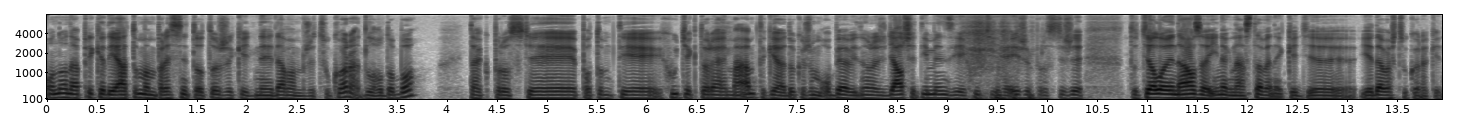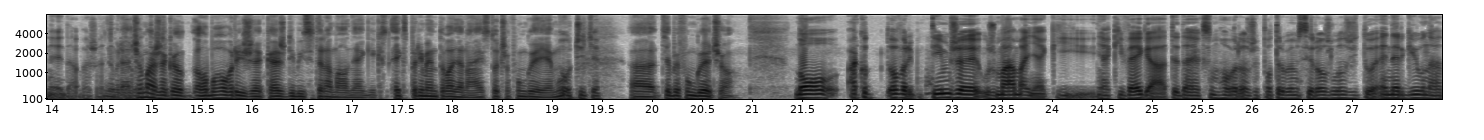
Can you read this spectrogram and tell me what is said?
ono napríklad, ja to mám presne toto, že keď nedávam že cukor a dlhodobo, tak proste potom tie chute, ktoré aj mám, tak ja dokážem objaviť no, že ďalšie dimenzie chutí, hej, že proste, že to telo je naozaj inak nastavené, keď je, jedávaš cukor a keď nejedávaš. Dobre, a čo máš, ako, lebo hovoríš, že každý by si teda mal nejak experimentovať a nájsť to, čo funguje jemu. Určite. A tebe funguje čo? No, ako hovorím, tým, že už mám aj nejaký, nejaký vek a teda, jak som hovoril, že potrebujem si rozložiť tú energiu na,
